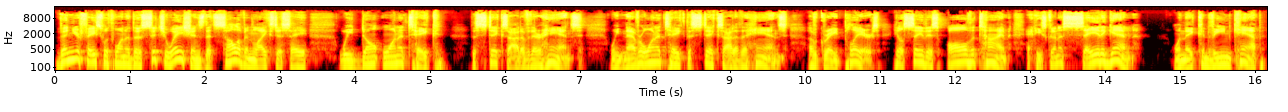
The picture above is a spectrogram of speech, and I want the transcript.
then you're faced with one of those situations that Sullivan likes to say, we don't want to take the sticks out of their hands. We never want to take the sticks out of the hands of great players. He'll say this all the time, and he's going to say it again when they convene camp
